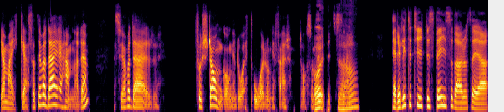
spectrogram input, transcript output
Jamaica. Så det var där jag hamnade. Så jag var där första omgången då, ett år ungefär. Då, som Oj, ja. Är det lite typiskt dig sådär att säga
